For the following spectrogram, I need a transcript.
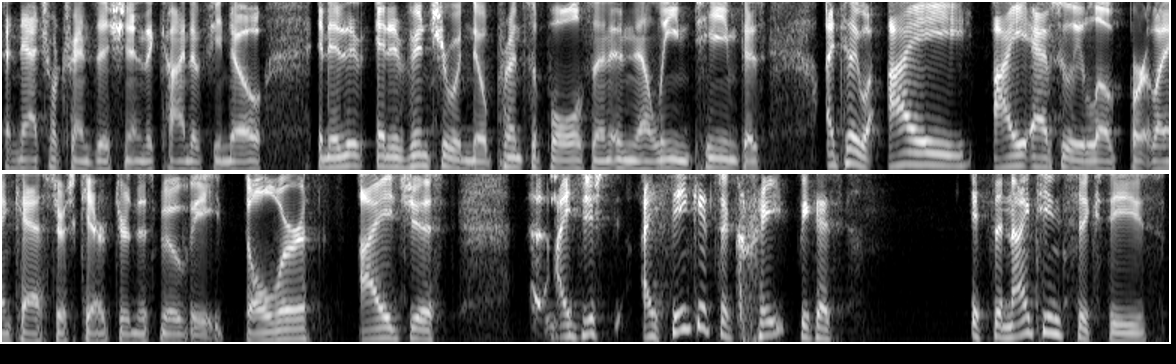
a natural transition into kind of you know an an adventure with no principles and, and a lean team. Because I tell you what, I I absolutely love Burt Lancaster's character in this movie, Dolworth. I just I just I think it's a great because it's the 1960s,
